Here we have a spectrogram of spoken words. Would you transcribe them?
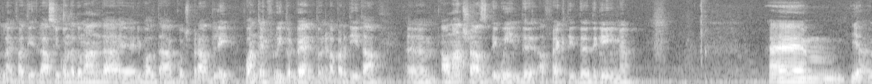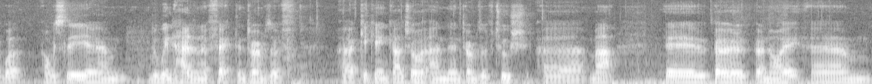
la, infatti la seconda domanda è rivolta a coach Bradley, quanto ha influito il vento nella partita? Um, how much has the wind affected the, the game? Um, yeah, well, obviously um, the wind had an effect in terms of uh, kicking calcio and in terms of touche. Uh, ma eh, per, per noi um,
